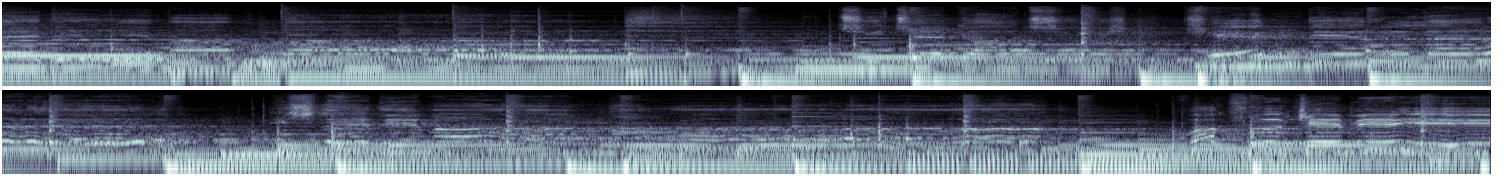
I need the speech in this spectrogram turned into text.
bekledim ama Çiçek açmış kendirler işledim ama Vakfı kebir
